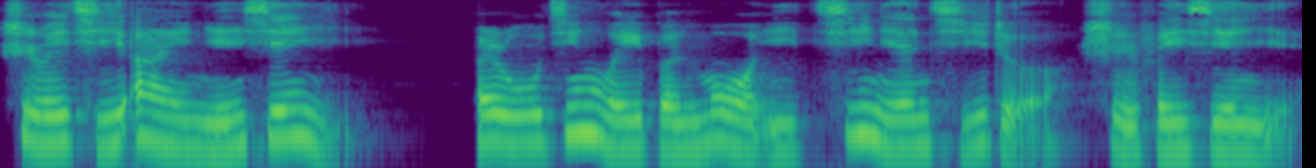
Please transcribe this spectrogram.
是为其爱年先矣。而吾今为本末以七年起者，是非先也。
